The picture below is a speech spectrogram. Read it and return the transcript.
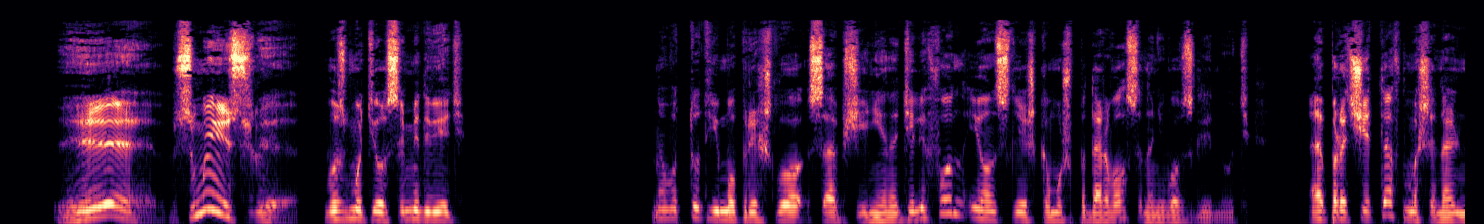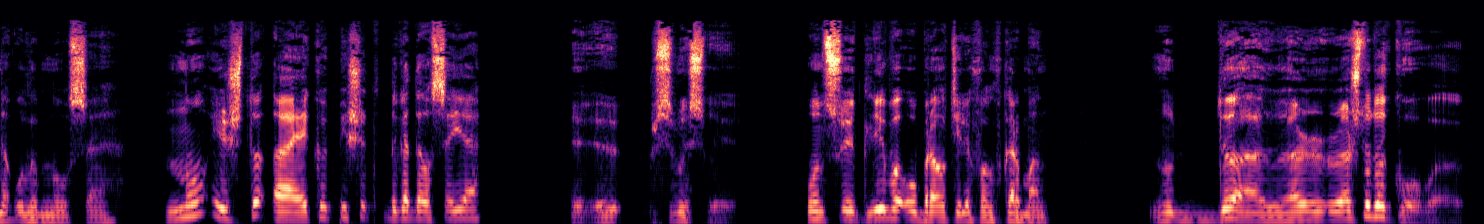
— Э, в смысле? — возмутился медведь. Но вот тут ему пришло сообщение на телефон, и он слишком уж подорвался на него взглянуть. А прочитав, машинально улыбнулся. «Ну и что Айко пишет?» — догадался я. «Э, «В смысле?» Он суетливо убрал телефон в карман. «Ну да, а, а что такого?»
